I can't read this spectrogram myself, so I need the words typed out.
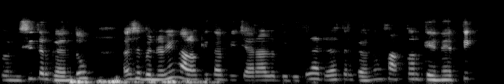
kondisi tergantung uh, sebenarnya kalau kita bicara lebih detail adalah tergantung faktor genetik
